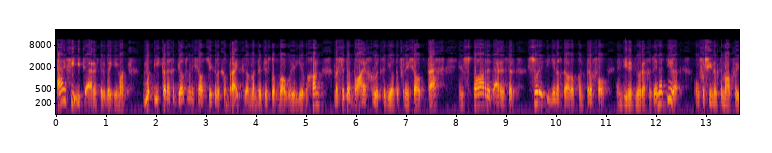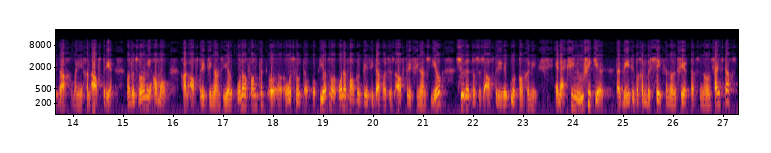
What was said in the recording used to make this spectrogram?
erf jy iets ernstig by iemand. Jy kan 'n gedeelte van die geld sekerlik gebruik want dit is tog waaroor die lewe gaan, maar sit 'n baie groot gedeelte van die geld weg en spaar dit ernstig sodat jy enig daarop kan terugval indien dit nodig is. En natuurlik om voorsiening te maak vir die dag wanneer jy gaan aftree, want ons wil nie almal gaan aftree finansiëel onafhanklik ons wil heeltemal onafhanklik wees die dag as ons aftree finansiëel sodat ons ons aftrede ook kan geniet. En ek sien hoeveel keer dat mense begin besef in hulle 40s en hulle 50s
